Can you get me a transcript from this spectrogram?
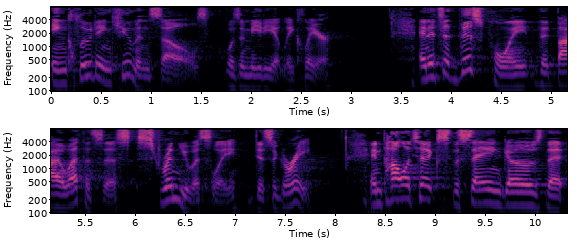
including human cells, was immediately clear. And it's at this point that bioethicists strenuously disagree. In politics, the saying goes that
